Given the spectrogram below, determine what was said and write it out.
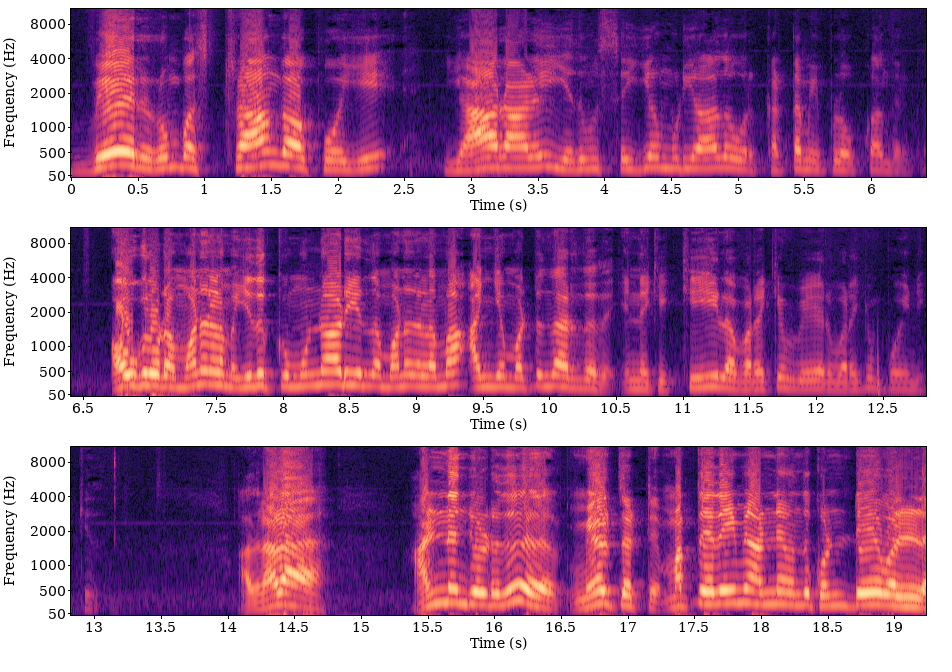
வேறு ரொம்ப ஸ்ட்ராங்காக போய் யாராலையும் எதுவும் செய்ய முடியாத ஒரு கட்டமைப்பில் உட்காந்துருக்கு அவங்களோட மனநிலைமை இதுக்கு முன்னாடி இருந்த மனநிலைமை அங்கே மட்டும்தான் இருந்தது. இன்றைக்கி கீழே வரைக்கும் வேறு வரைக்கும் போய் நிற்குது அதனால் அண்ணன் சொல்கிறது மேல்தட்டு மற்ற எதையுமே அண்ணன் வந்து கொண்டே வரல.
